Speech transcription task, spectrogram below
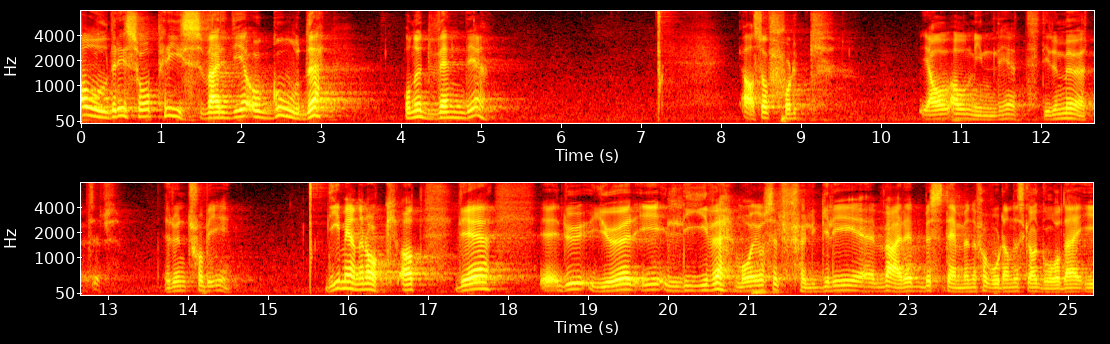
aldri så prisverdige og gode og nødvendige Altså folk i all alminnelighet, de du møter rundt forbi, de mener nok at det Eh, du gjør i livet, må jo selvfølgelig være bestemmende for hvordan det skal gå deg i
